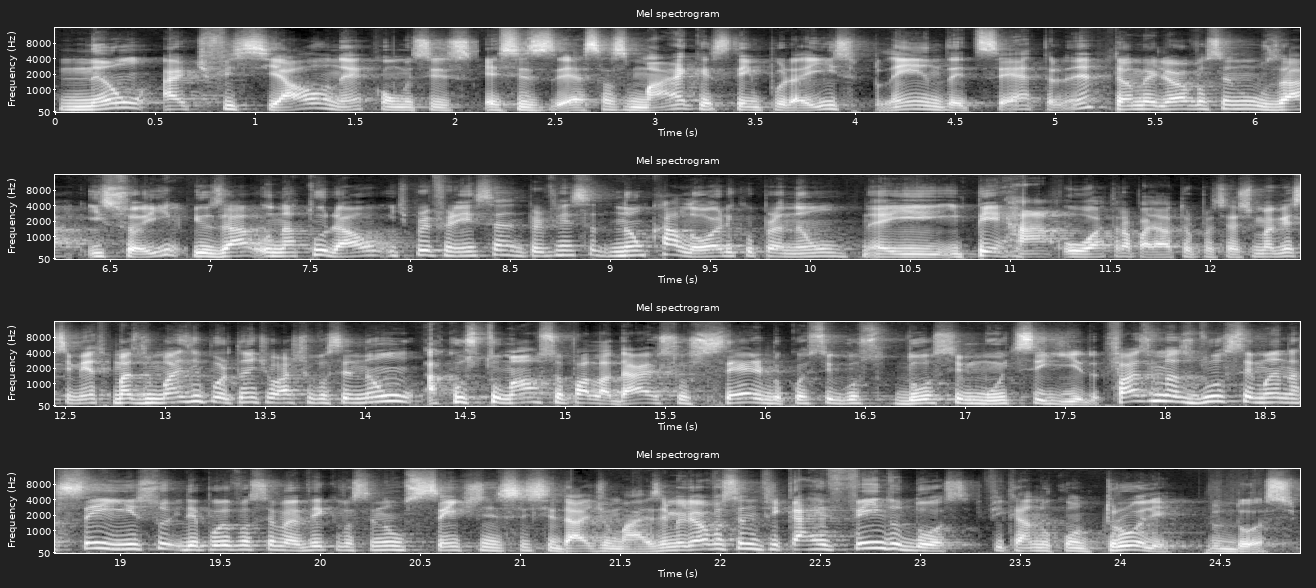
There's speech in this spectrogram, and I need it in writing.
não artificial, né? Como esses, esses, essas marcas tem por aí, Splenda, etc, né? Então, é melhor você não usar isso aí e usar o natural e de preferência, de preferência não calórico para não né, emperrar ou atrapalhar o seu processo de emagrecimento. Mas o mais importante, eu acho, é você não acostumar o seu paladar, o seu cérebro com esse gosto doce muito seguido. Faz umas duas semanas sem isso e depois você vai ver que você não sente necessidade mais. É melhor você não ficar refém do doce, ficar no controle do doce.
